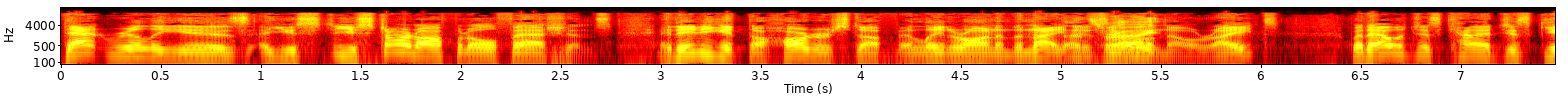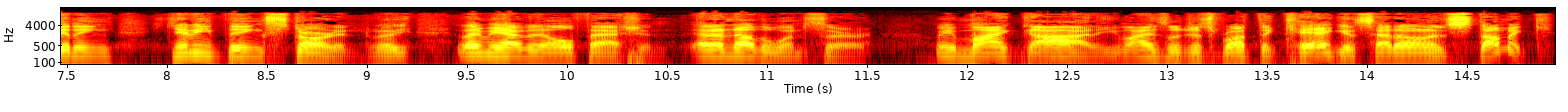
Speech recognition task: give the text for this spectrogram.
that really is. You you start off with old fashions, and then you get the harder stuff later on in the night. That's right. know, right? But that was just kind of just getting getting things started. Let me have an old fashioned and another one, sir. I mean, my God, he might as well just brought the keg and sat it on his stomach.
